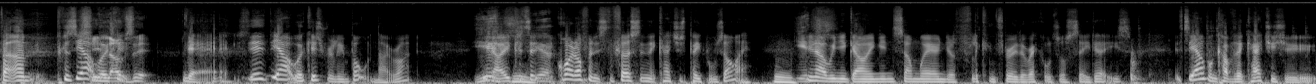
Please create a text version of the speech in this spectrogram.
But um, because the artwork, She artwork, loves is, it. yeah, the, the artwork is really important, though, right? You know, because yeah. quite often it's the first thing that catches people's eye. You know, when you're going in somewhere and you're flicking through the records or CDs, it's the album cover that catches you,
